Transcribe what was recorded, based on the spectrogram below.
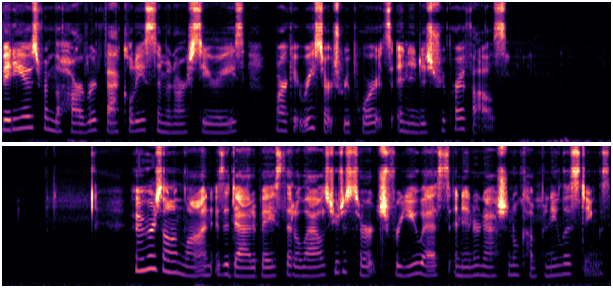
videos from the Harvard Faculty Seminar Series, market research reports, and industry profiles. Hoover's Online is a database that allows you to search for U.S. and international company listings.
